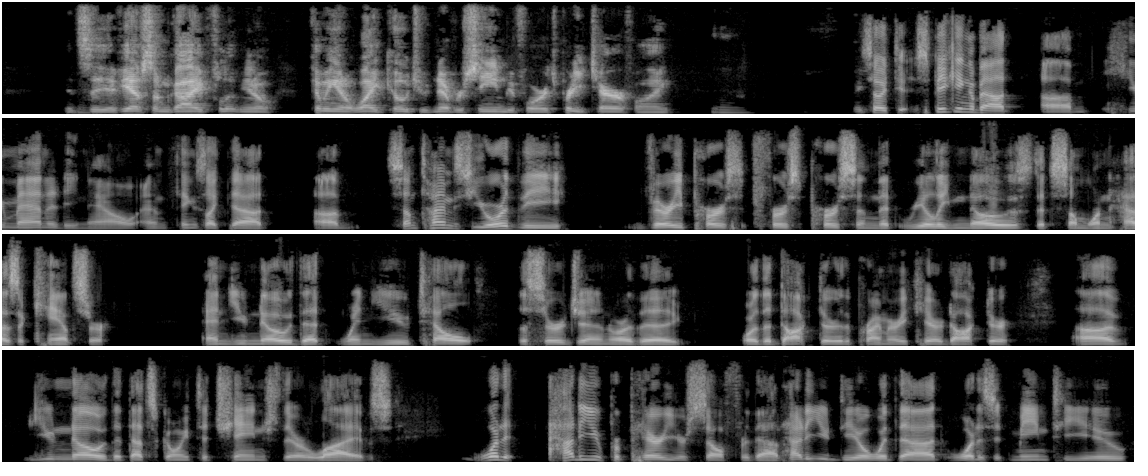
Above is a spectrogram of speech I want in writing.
It's uh, if you have some guy flip, you know, coming in a white coat you've never seen before, it's pretty terrifying. Mm. So, t- speaking about um, humanity now and things like that, um, sometimes you're the very pers- first person that really knows that someone has a cancer, and you know that when you tell the surgeon or the or the doctor, the primary care doctor, uh, you know that that's going to change their lives. What? How do you prepare yourself for that? How do you deal with that? What does it mean to you?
